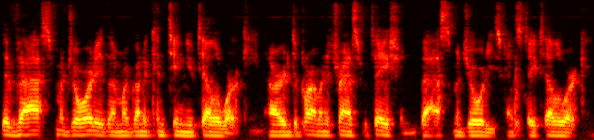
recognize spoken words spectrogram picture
the vast majority of them are going to continue teleworking. Our Department of Transportation, vast majority is going to stay teleworking.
